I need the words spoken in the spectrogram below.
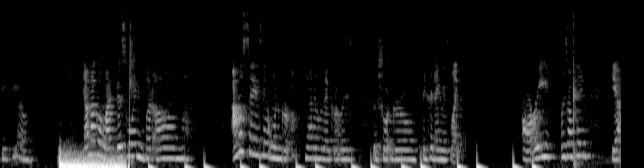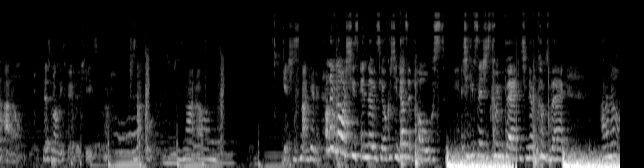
WTO? Y'all not gonna like this one, but um, I'll say it's that one girl. Y'all know who that girl is? The short girl. I think her name is like Ari or something. Yeah, I don't. That's my least favorite. She's uh, she's not cool. She's not um. Yeah, she's not giving. I don't even know why she's in WTO because she doesn't post, and she keeps saying she's coming back, and she never comes back. I don't know.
